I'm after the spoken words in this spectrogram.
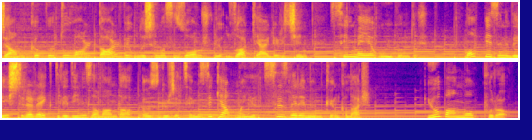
Cam, kapı, duvar, dar ve ulaşılması zor ve uzak yerler için silmeye uygundur. Mop bezini değiştirerek dilediğiniz alanda özgürce temizlik yapmayı sizlere mümkün kılar. Yuban Mop Pro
